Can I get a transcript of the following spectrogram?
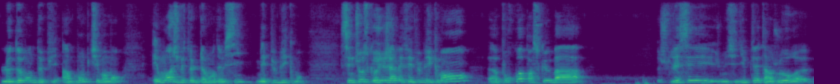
le demandent depuis un bon petit moment. Et moi, je vais te le demander aussi, mais publiquement. C'est une chose que j'ai jamais fait publiquement. Euh, pourquoi? Parce que bah, je laissais, je me suis dit peut-être un jour euh,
